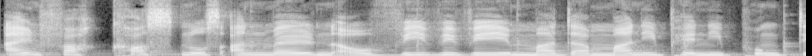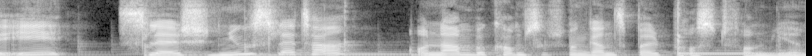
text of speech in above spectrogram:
einfach kostenlos anmelden auf www.madamemoneypenny.de/newsletter und dann bekommst du schon ganz bald Post von mir.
